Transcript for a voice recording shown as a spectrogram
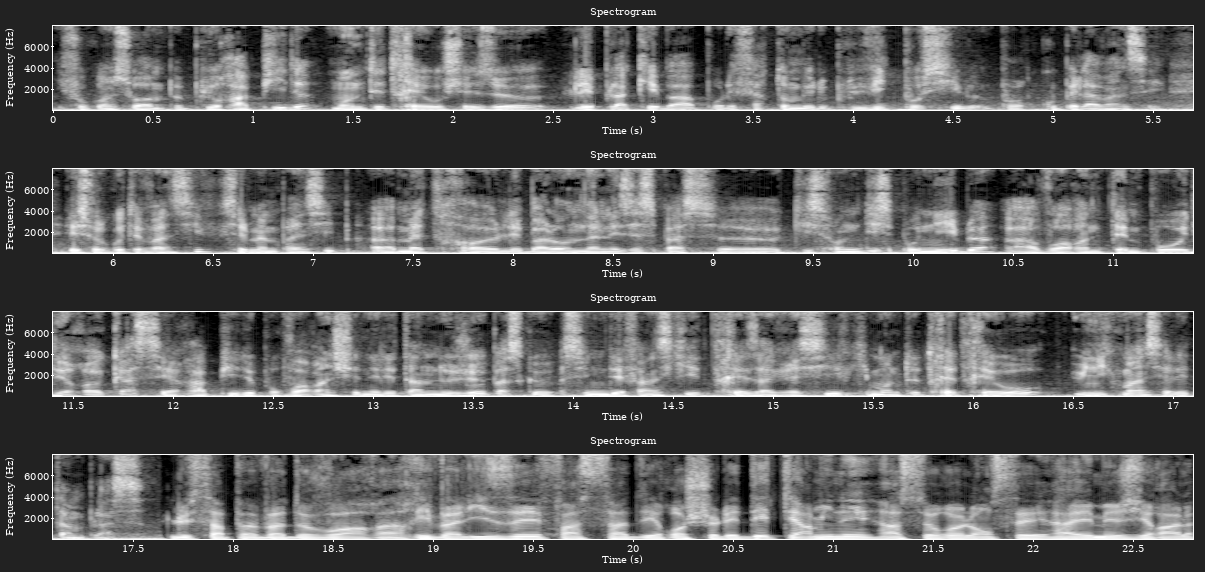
il faut qu'on soit un peu plus rapide, monter très haut chez eux, les plaquer bas pour les faire tomber le plus vite possible pour couper l'avancée. Et sur le côté offensif, c'est le même principe. Euh, mettre les ballons dans les espaces euh, qui sont disponibles, avoir un tempo et des rucks assez rapides pour pouvoir enchaîner les temps de jeu parce que c'est une défense qui est très agressive, qui monte très très haut, uniquement si elle est en place. L'USAP va devoir rivaliser face à des Rochelais déterminés à se relancer à Aimé Giral.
